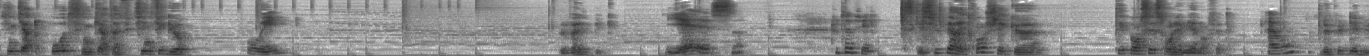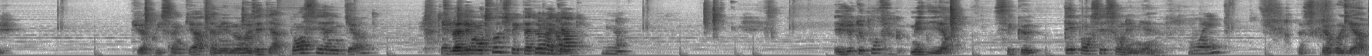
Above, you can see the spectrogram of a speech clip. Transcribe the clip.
C'est une carte haute, c'est une carte, à- c'est une figure. Oui. Le valet de pique. Yes. Tout à fait. Ce qui est super étrange, c'est que tes pensées sont les miennes en fait. Ah bon? Depuis le début. Tu as pris 5 cartes, tu as mémorisé, tu as pensé à une carte. Tu l'as démontré au spectateur la carte? Non. Et je te prouve mes dires. C'est que tes pensées sont les miennes. Oui. Parce que regarde.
